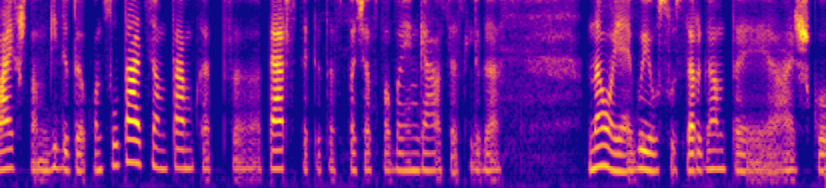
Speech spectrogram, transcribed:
vaikštom gydytojo konsultacijom tam, kad perspėti tas pačias pavojingiausias lygas. Na, o jeigu jau susirgam, tai aišku,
